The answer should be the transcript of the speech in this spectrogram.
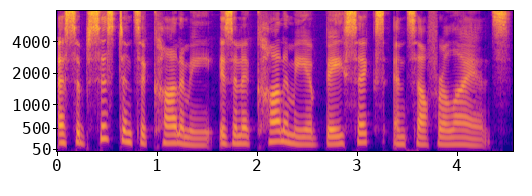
A subsistence economy is an economy of basics and self reliance.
